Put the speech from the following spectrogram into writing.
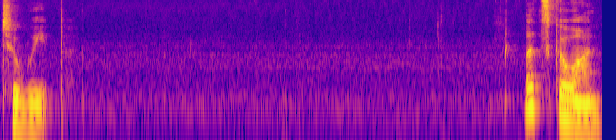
to weep. let's go on.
